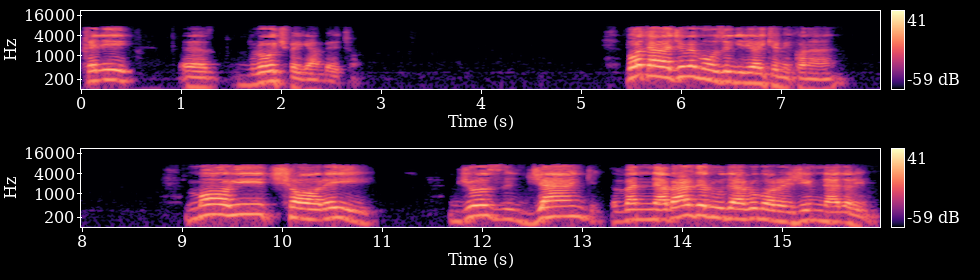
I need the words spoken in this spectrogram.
خیلی روک بگم بهتون. با توجه به موضوع گیری هایی که می‌کنن ما هیچ چاره ای جز جنگ و نبرد رو در رو با رژیم نداریم.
